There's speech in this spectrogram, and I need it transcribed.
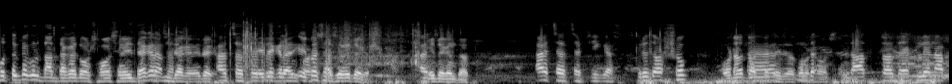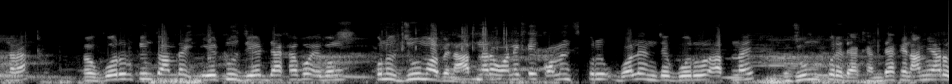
প্রত্যেকটা করে দাঁত দেখা তোমার সমস্যা নেই। দেখেন আপনি আচ্ছা। দেখেন দেখেন। আচ্ছা আচ্ছা এই দেখেন একটু এটা শাসন এই দেখেন। এই দেখেন দাঁত। আচ্ছা আচ্ছা ঠিক আছে। প্রিয় দর্শক ওটা দাঁত দেখা যাবে দাঁতটা দেখলেন আপনারা? গরুর কিন্তু আমরা এ টু জেড দেখাবো এবং কোনো জুম হবে না। আপনারা অনেকেই কমেন্টস করে বলেন যে গরু আপনার জুম করে দেখেন। দেখেন আমি আরও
